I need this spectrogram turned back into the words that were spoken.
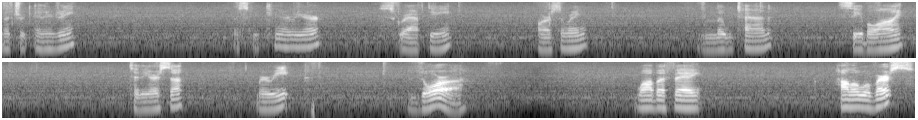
Electric Energy, Rescue Carrier, Scrafty, Arsoring, Lotad, Sableye, Teddiursa, Mareep, Zora, Wobbuffet, Holo Reverse,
